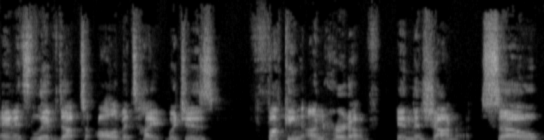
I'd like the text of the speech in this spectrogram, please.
and it's lived up to all of its hype, which is fucking unheard of in this genre. So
